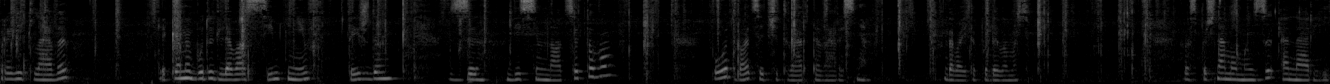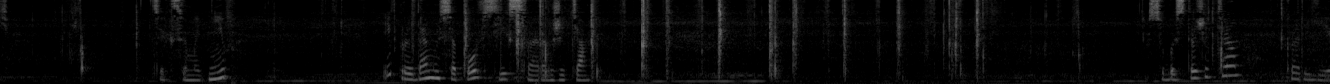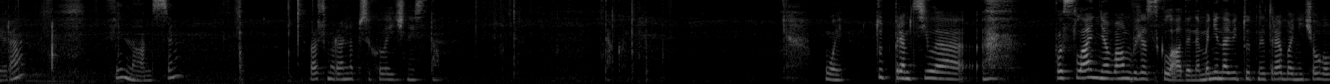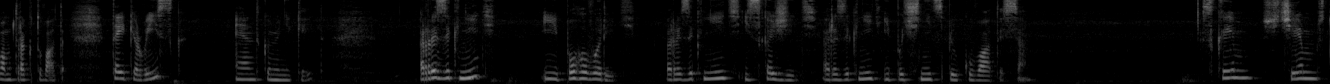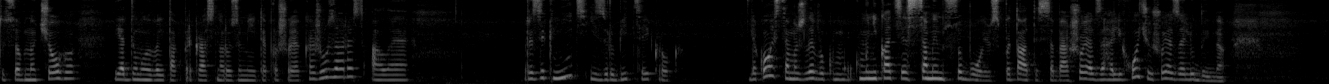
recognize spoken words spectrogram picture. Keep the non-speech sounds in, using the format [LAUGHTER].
Привіт, леви, якими будуть для вас 7 днів тиждень з 18 по 24 вересня. Давайте подивимось. Розпочнемо ми з енергій цих 7 днів і пройдемося по всіх сферах життя. Особисте життя, кар'єра, фінанси, ваш морально-психологічний стан. Так. Ой, тут прям ціле [LAUGHS] послання вам вже складене. Мені навіть тут не треба нічого вам трактувати. Take a risk and communicate. Ризикніть і поговоріть. Ризикніть і скажіть, ризикніть і почніть спілкуватися. З ким, з чим, стосовно чого. Я думаю, ви і так прекрасно розумієте, про що я кажу зараз, але ризикніть і зробіть цей крок. Для когось це можливо комунікація з самим собою, спитати себе, що я взагалі хочу, що я за людина.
